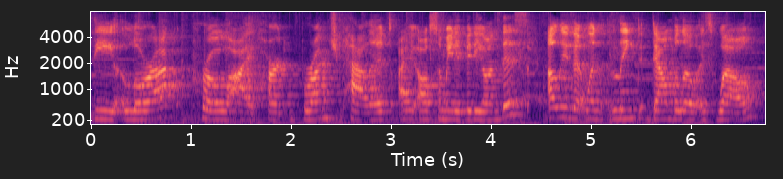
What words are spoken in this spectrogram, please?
the Lorac Pro I Heart Brunch Palette. I also made a video on this. I'll leave that one linked down below as well.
